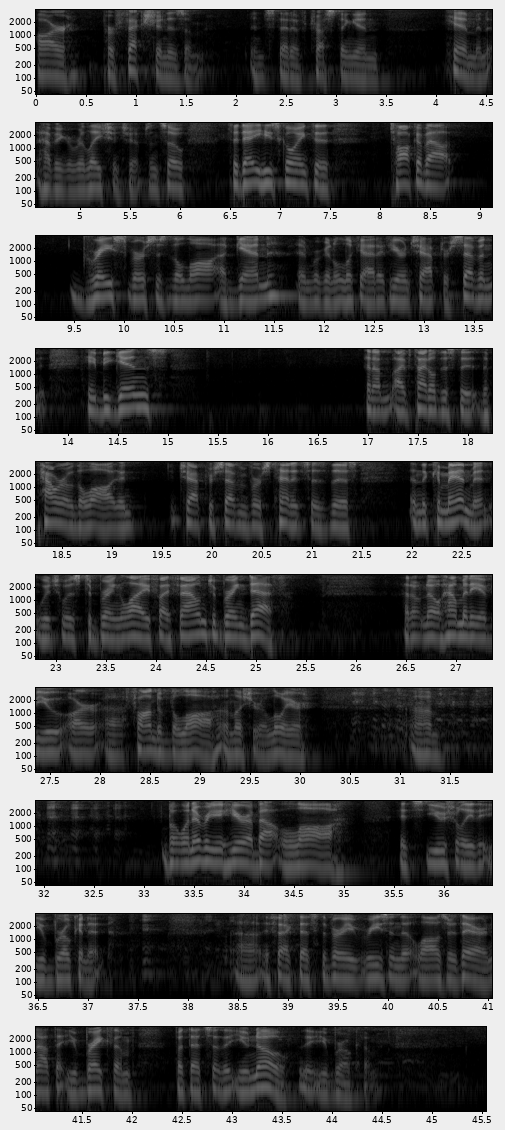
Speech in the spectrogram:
our perfectionism instead of trusting in Him and having a relationship. And so today he's going to talk about grace versus the law again, and we're going to look at it here in chapter 7. He begins and i have titled this the, the Power of the Law. In chapter 7, verse 10, it says this And the commandment, which was to bring life, I found to bring death. I don't know how many of you are uh, fond of the law, unless you're a lawyer. Um, but whenever you hear about law, it's usually that you've broken it. Uh, in fact, that's the very reason that laws are there. Not that you break them, but that's so that you know that you broke them.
